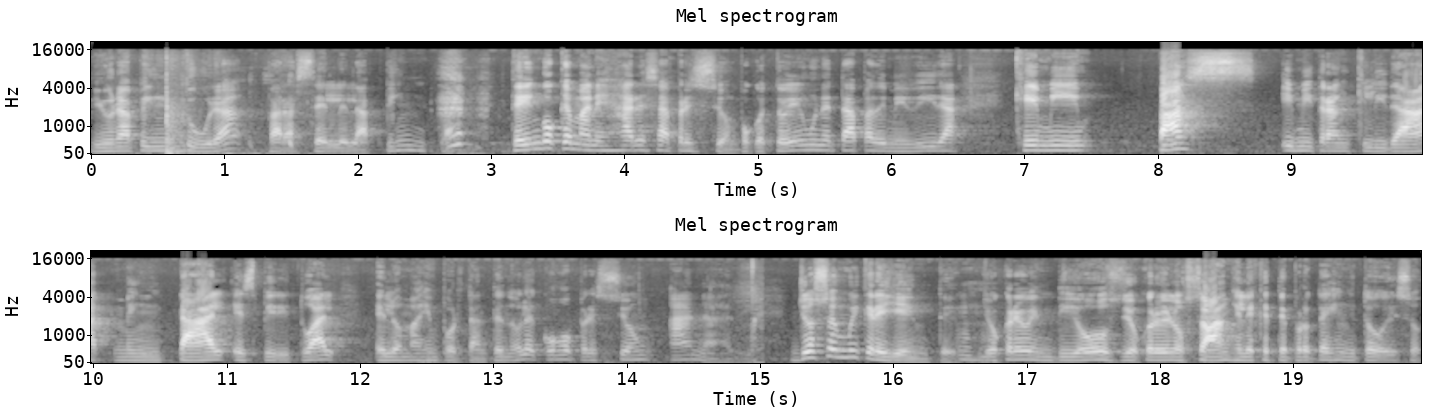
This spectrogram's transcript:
y una pintura para hacerle la pinta. Tengo que manejar esa presión porque estoy en una etapa de mi vida que mi paz y mi tranquilidad mental, espiritual, es lo más importante. No le cojo presión a nadie. Yo soy muy creyente. Yo creo en Dios, yo creo en los ángeles que te protegen y todo eso.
